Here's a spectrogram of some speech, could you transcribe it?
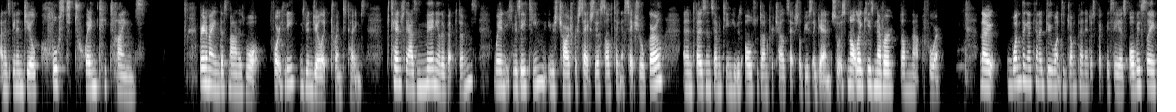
and has been in jail close to 20 times. Bear in mind, this man is what, 43? He's been in jail like 20 times. Potentially has many other victims. When he was 18, he was charged for sexually assaulting a six year old girl. And in 2017, he was also done for child sexual abuse again. So it's not like he's never done that before. Now, one thing I kind of do want to jump in and just quickly say is obviously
